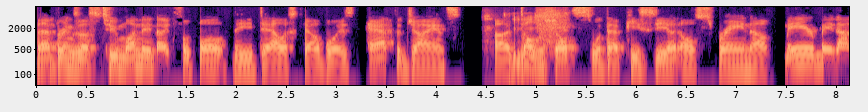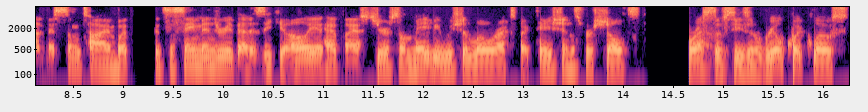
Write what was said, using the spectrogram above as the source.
that brings us to Monday Night Football. The Dallas Cowboys at the Giants. Uh, Dalton Schultz with that PCL sprain uh, may or may not miss some time, but it's the same injury that Ezekiel Elliott had last year, so maybe we should lower expectations for Schultz rest of season real quick close.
